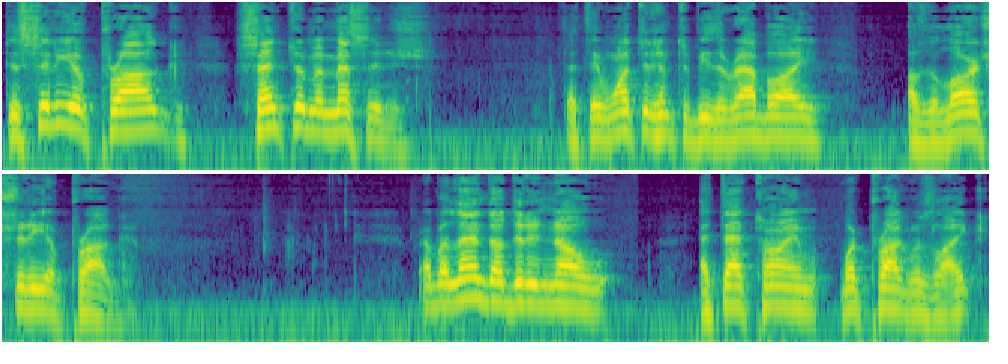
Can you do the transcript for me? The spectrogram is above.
the city of Prague sent him a message that they wanted him to be the rabbi of the large city of Prague. Rabbi Landau didn't know at that time what Prague was like.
